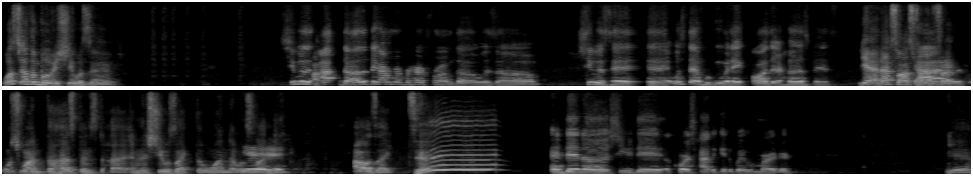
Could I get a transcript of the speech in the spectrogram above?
What's the other movie she was in? She was I, the other thing I remember her from though was um she was in what's that movie when they all their husbands? Yeah, that's what I was trying to figure which one the husbands died, and then she was like the one that was Yeah. like I was like, damn. And then uh she did, of course, How to Get Away with Murder. Yeah.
